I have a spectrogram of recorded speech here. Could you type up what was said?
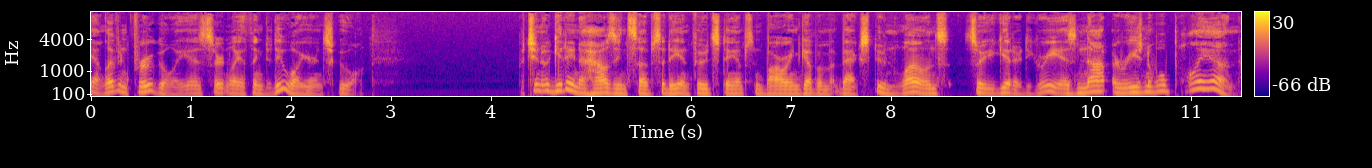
yeah, living frugally is certainly a thing to do while you're in school. But you know, getting a housing subsidy and food stamps and borrowing government backed student loans so you get a degree is not a reasonable plan.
